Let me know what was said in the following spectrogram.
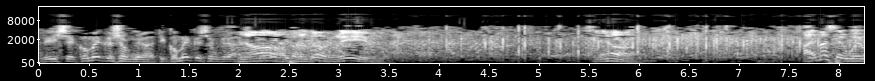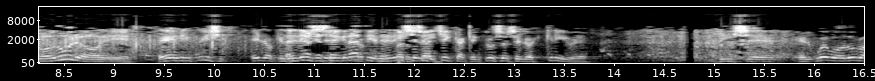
Le dice, come que son gratis, come que son gratis. No, pero qué gratis". horrible. Señor. Además el huevo duro, eh, Es difícil. Es lo que le Tendría que dice, ser gratis lo que le de por dice la sí. chica, que incluso se lo escribe. Dice, el huevo duro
